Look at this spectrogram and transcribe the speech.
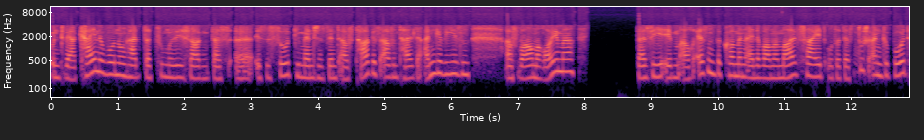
Und wer keine Wohnung hat, dazu muss ich sagen, dass äh, ist es so, die Menschen sind auf Tagesaufenthalte angewiesen, auf warme Räume, dass sie eben auch Essen bekommen, eine warme Mahlzeit oder das Duschangebot.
